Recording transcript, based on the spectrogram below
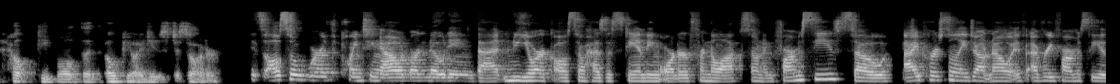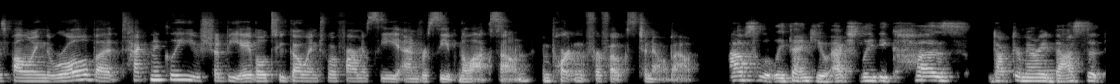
help people with opioid use disorder. It's also worth pointing out or noting that New York also has a standing order for naloxone in pharmacies. So I personally don't know if every pharmacy is following the rule, but technically you should be able to go into a pharmacy and receive naloxone. Important for folks to know about. Absolutely. Thank you. Actually, because Dr. Mary Bassett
